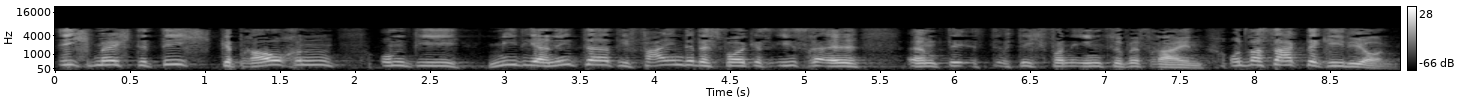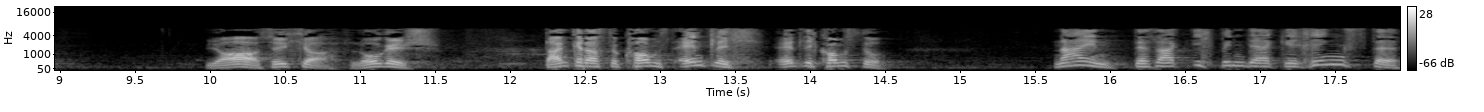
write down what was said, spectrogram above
ich möchte dich gebrauchen, um die Midianiter, die Feinde des Volkes Israel, ähm, dich von ihnen zu befreien. Und was sagt der Gideon? Ja, sicher, logisch. Danke, dass du kommst. Endlich, endlich kommst du. Nein, der sagt, ich bin der Geringste.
